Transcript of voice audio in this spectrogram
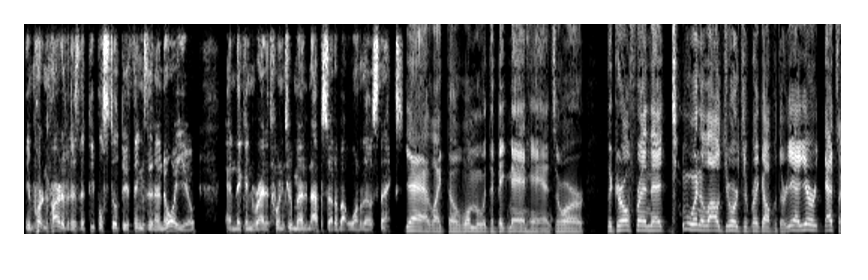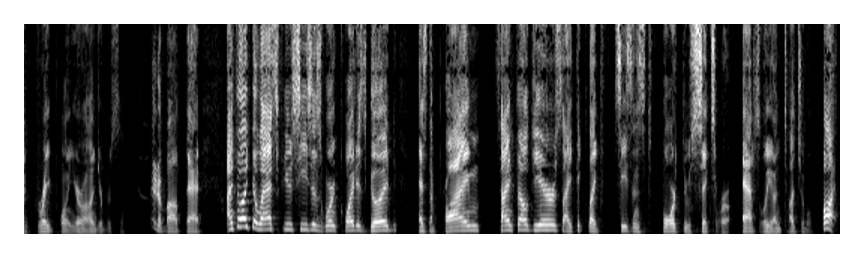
The important part of it is that people still do things that annoy you, and they can write a 22 minute episode about one of those things. Yeah, like the woman with the big man hands, or the girlfriend that wouldn't allow George to break up with her. Yeah, you're. That's a great point. You're 100 percent right about that. I feel like the last few seasons weren't quite as good as the prime Seinfeld years. I think like seasons four through six were absolutely untouchable. But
